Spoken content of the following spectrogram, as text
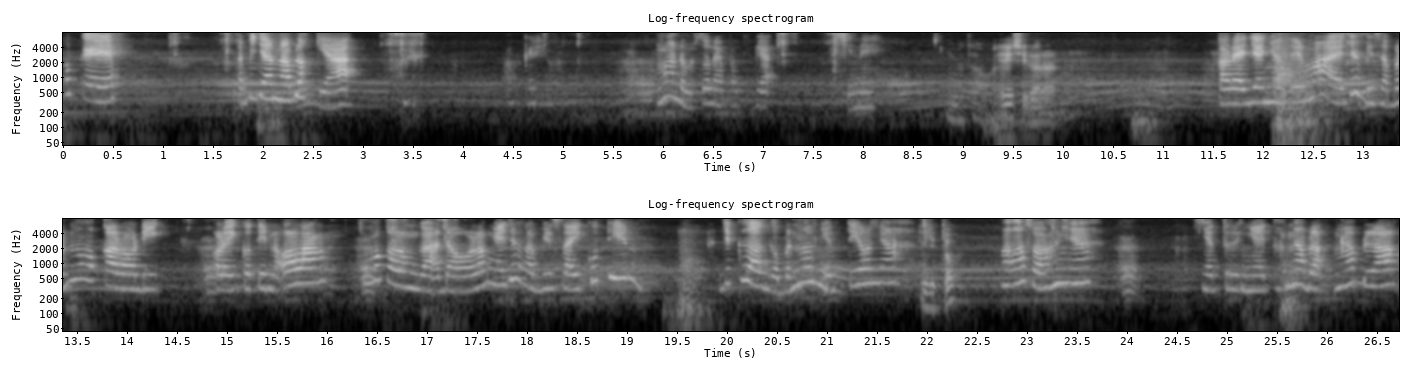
Oke. Tapi jangan nabrak ya. Oke. Emang ada musuh level 3? Sini. Nggak tahu. Eh, isi darah. Kalau aja nyetir mah aja bisa bener kalau di kalau ikutin orang. Cuma kalau nggak ada orang aja nggak bisa ikutin. Jadi agak bener nyetirnya. Gitu. Maaf soalnya nyetirnya itu nabrak-nabrak.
